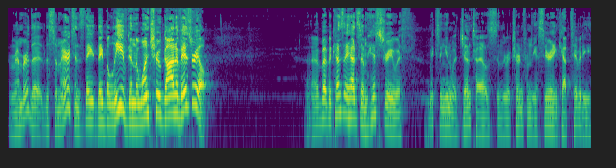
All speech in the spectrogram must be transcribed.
Remember, the, the Samaritans, they, they believed in the one true God of Israel. Uh, but because they had some history with mixing in with Gentiles in the return from the Assyrian captivity,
